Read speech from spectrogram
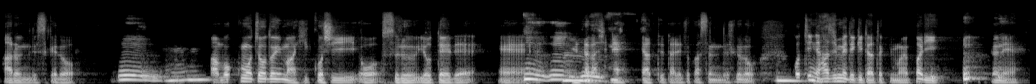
あるんですけど、うん。まあ、僕もちょうど今引っ越しをする予定で、えうんうんうんー、探しね、やってたりとかするんですけど、うんこっちに初めて来た時もやっぱり、ね、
